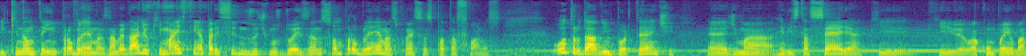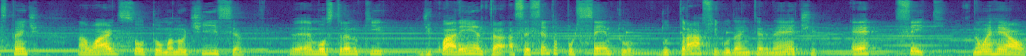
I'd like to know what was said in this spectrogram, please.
e que não tem problemas. Na verdade, o que mais tem aparecido nos últimos dois anos são problemas com essas plataformas. Outro dado importante é, de uma revista séria que, que eu acompanho bastante, a Ward soltou uma notícia é, mostrando que de 40 a 60% do tráfego da internet é fake não é real.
